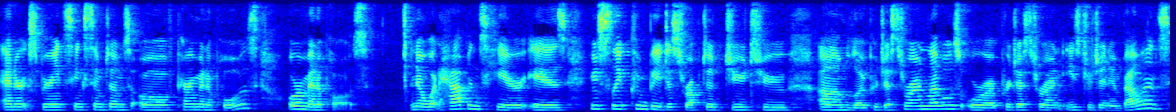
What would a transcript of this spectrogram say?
and are experiencing symptoms of perimenopause or menopause. Now, what happens here is your sleep can be disrupted due to um, low progesterone levels or a progesterone estrogen imbalance.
